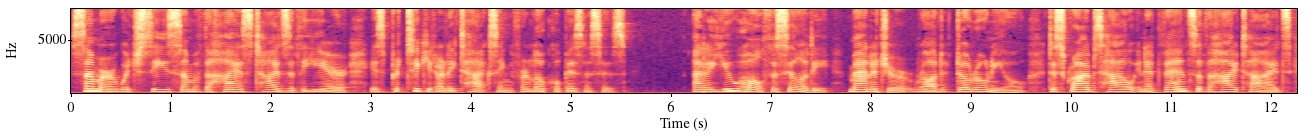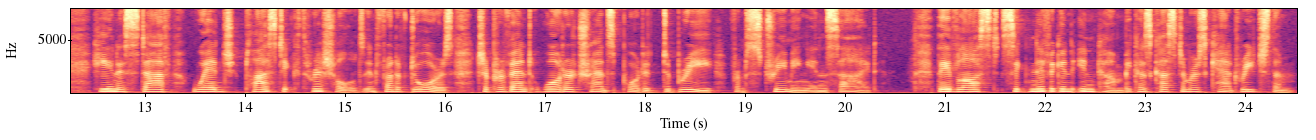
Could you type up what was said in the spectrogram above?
Summer, which sees some of the highest tides of the year, is particularly taxing for local businesses. At a U-Haul facility, manager Rod Doronio describes how, in advance of the high tides, he and his staff wedge plastic thresholds in front of doors to prevent water transported debris from streaming inside. They've lost significant income because customers can't reach them.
